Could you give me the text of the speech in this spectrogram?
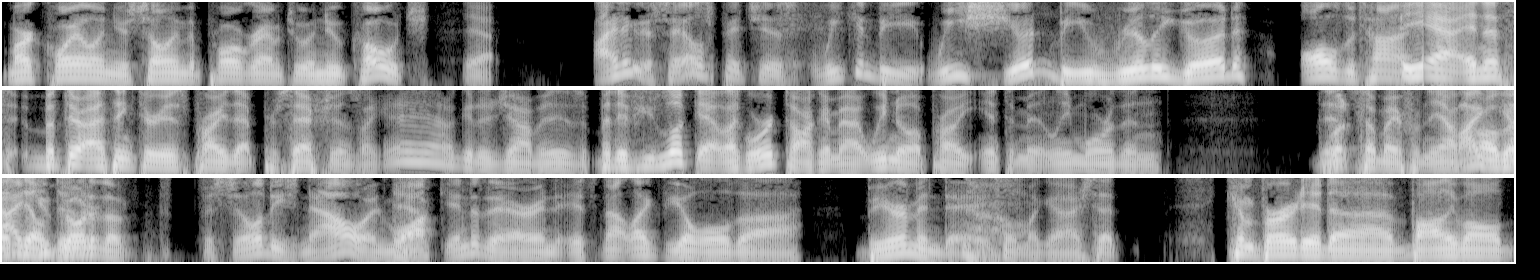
Mark Coyle and you're selling the program to a new coach. Yeah. I think the sales pitch is we can be, we should be really good all the time. Yeah, and that's but there. I think there is probably that perception. It's like, eh, how good a job it is. But if you looked at like we're talking about, we know it probably intimately more than than But somebody from the outside. Although guys, you do go it. to the facilities now and Yeah. walk into there, and it's not like the old uh, Bierman days. Oh my gosh, that converted uh, volleyball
